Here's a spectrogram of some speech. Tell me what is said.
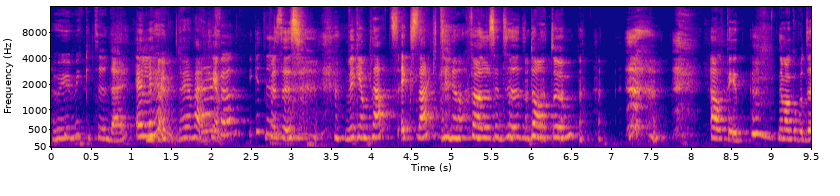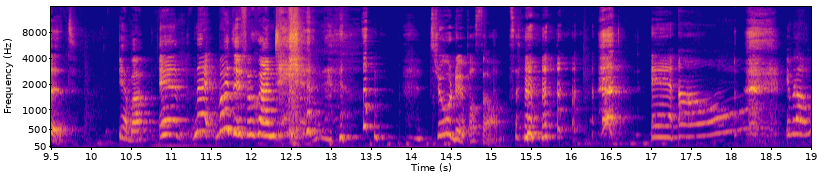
Du har ju mycket tid där. Eller hur? Det har jag Där är verkligen. född. Vilken tid. Precis. Vilken plats, exakt. Ja. Födelsetid, datum. Alltid när man går på dejt. Jag bara, eh, nej, vad är du för stjärntecken? Tror du på sånt? eh, ibland.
